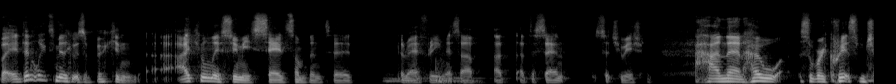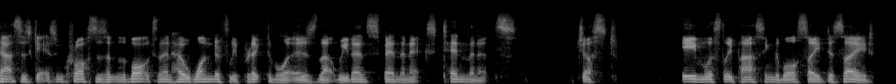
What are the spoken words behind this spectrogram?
but it didn't look to me like it was a booking. I- I can only assume he said something to the referee, and it's a, a, a dissent situation. And then how so we create some chances, getting some crosses into the box, and then how wonderfully predictable it is that we then spend the next 10 minutes just aimlessly passing the ball side to side.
